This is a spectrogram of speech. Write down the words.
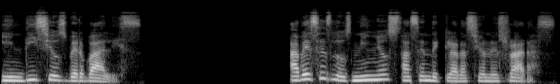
Indicios verbales. A veces los niños hacen declaraciones raras,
